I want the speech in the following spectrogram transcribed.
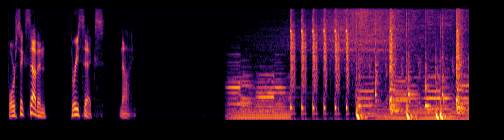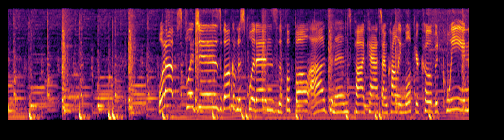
467 369. Splitches? Welcome to Split Ends, the football odds and ends podcast. I'm Colleen Wolf, your COVID queen,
